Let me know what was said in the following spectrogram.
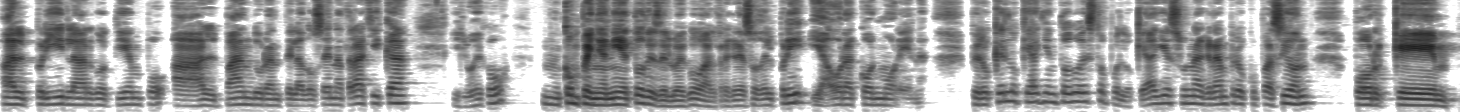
al PRI largo tiempo, al PAN durante la docena trágica y luego mm, con Peña Nieto, desde luego al regreso del PRI y ahora con Morena. Pero ¿qué es lo que hay en todo esto? Pues lo que hay es una gran preocupación porque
